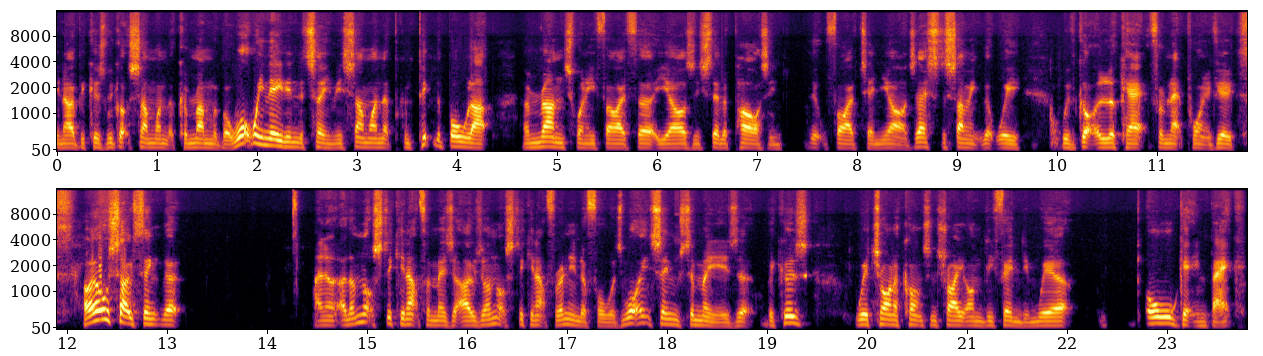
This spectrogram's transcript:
You know, because we've got someone that can run the ball. What we need in the team is someone that can pick the ball up and run 25, 30 yards instead of passing little five ten yards. That's the something that we we've got to look at from that point of view. I also think that. And, I'm not sticking up for Mesut Ozil. I'm not sticking up for any of the forwards. What it seems to me is that because we're trying to concentrate on defending, we're all getting back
